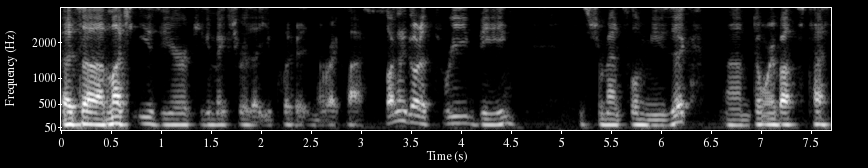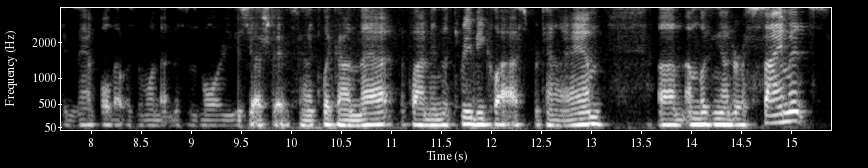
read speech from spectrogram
it's uh, much easier if you can make sure that you put it in the right class. So I'm going to go to 3B, instrumental music. Um, don't worry about this test example. That was the one that Mrs. Muller used yesterday. So I'm going to click on that. If I'm in the 3B class, pretend I am. Um, I'm looking under assignments.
